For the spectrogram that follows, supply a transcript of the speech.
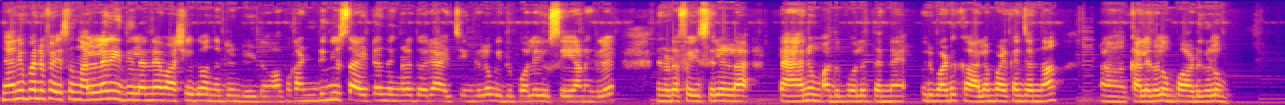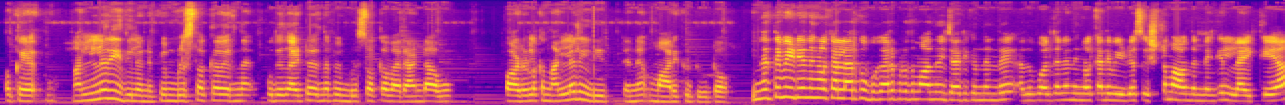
ഞാനിപ്പോ എന്റെ ഫേസ് നല്ല രീതിയിൽ തന്നെ വാഷ് ചെയ്ത് വന്നിട്ടുണ്ട് കേട്ടോ അപ്പൊ കണ്ടിന്യൂസ് ആയിട്ട് നിങ്ങൾ ഇത് ഒരാഴ്ചയെങ്കിലും ഇതുപോലെ യൂസ് ചെയ്യുകയാണെങ്കിൽ നിങ്ങളുടെ ഫേസിലുള്ള ടാനും അതുപോലെ തന്നെ ഒരുപാട് കാലം പഴക്കം ചെന്ന കലകളും പാടുകളും ഒക്കെ നല്ല രീതിയിൽ തന്നെ പിമ്പിൾസ് ഒക്കെ വരുന്ന പുതിയതായിട്ട് വരുന്ന പിമ്പിൾസ് ഒക്കെ വരാണ്ടാവും. പാടുകളൊക്കെ നല്ല രീതിയിൽ തന്നെ മാറിക്കിട്ടും കേട്ടോ ഇന്നത്തെ വീഡിയോ നിങ്ങൾക്ക് എല്ലാവർക്കും ഉപകാരപ്രദമാണെന്ന് വിചാരിക്കുന്നുണ്ട്. അതുപോലെ തന്നെ നിങ്ങൾക്ക് എന്റെ വീഡിയോസ് ഇഷ്ടമാവുന്നുണ്ടെങ്കിൽ ലൈക്ക് ചെയ്യുക.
